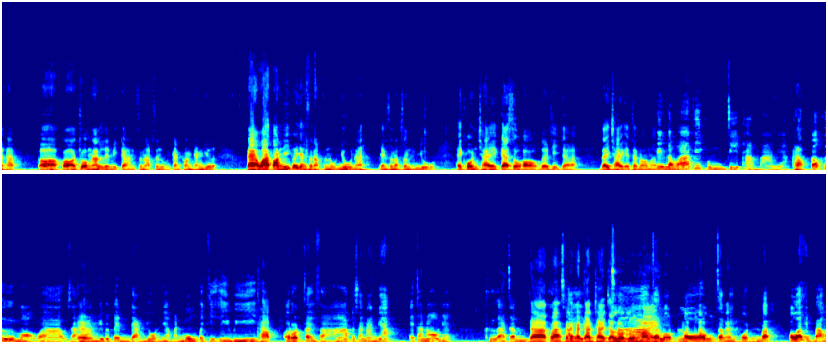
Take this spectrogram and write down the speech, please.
นะครับก็ก็ช่วงนั้นเลยมีการสนับสนุนกันค่อนข้างเยอะ แต่ว่าตอนนี้ก็ยังสนับสนุนอยู่นะยังสนับสนุนอยู่ให้คนใช้แก๊สโซฮอล์เพื่อที่จะ ได้ใช้เอทานอลมากเพียงขึ้นแต่ว่าที่คุณจี๊ดถามมาเนี่ยครับก็คือมองว่าอุตสาหกรรมเออที่มันเป็นยานยนต์เนี่ยมันมุ่งไปที่ EV ครับรถไฟฟ้า เพราะฉะนั้นเนี่ยเอทานอลเนี่ยคืออาจจะจะคนปริมาณการใช้จะลดลงไหมใช่จะลดลนะครับงจะมีอ่าผลแบบเพราะว่าเห็นบาง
